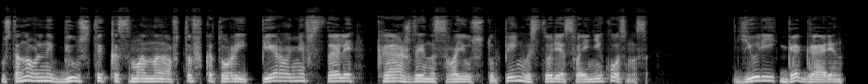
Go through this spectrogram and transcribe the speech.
установлены бюсты космонавтов, которые первыми встали каждый на свою ступень в истории освоения космоса. Юрий Гагарин,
